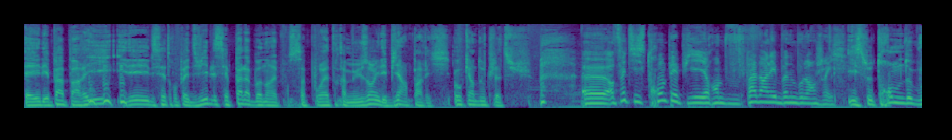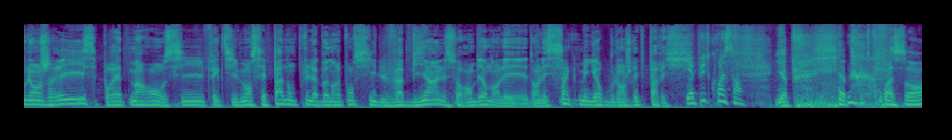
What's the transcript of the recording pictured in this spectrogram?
Et il est pas à Paris, il est- il s'est trompé de ville, c'est pas la bonne réponse. Ça pourrait être amusant, il est bien à Paris. Aucun doute là-dessus. Euh, en fait, il se trompe et puis il rentre pas dans les bonnes boulangeries. Il se trompe de boulangerie, ça pourrait être marrant aussi. Effectivement, c'est pas non plus la bonne réponse. Il va bien, il se rend bien dans les, dans les 5 meilleures boulangeries de Paris. Il y a plus de croissants. Il y a plus, il y a plus de croissants,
